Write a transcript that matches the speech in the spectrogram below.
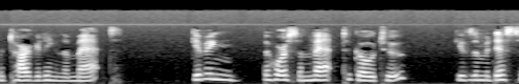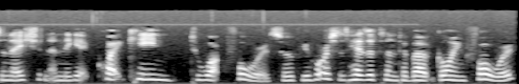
for targeting the mat. Giving the horse a mat to go to gives them a destination and they get quite keen to walk forward. So if your horse is hesitant about going forward,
